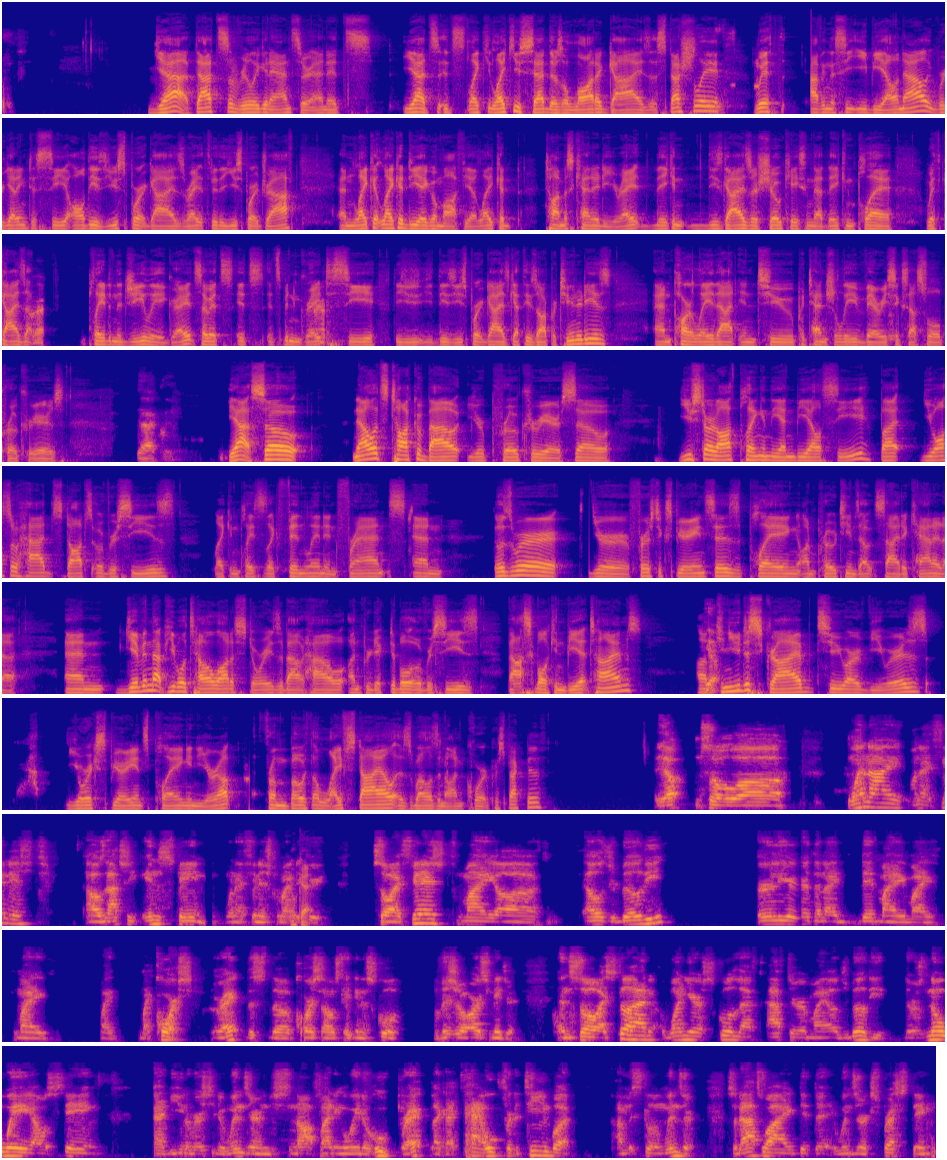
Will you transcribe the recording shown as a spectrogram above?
Yeah, that's a really good answer, and it's yeah, it's it's like like you said, there's a lot of guys, especially with having the CEBL now, we're getting to see all these U Sport guys right through the U Sport draft and like it like a Diego Maffia, like a Thomas Kennedy, right? They can these guys are showcasing that they can play with guys that right. Played in the G League, right? So it's it's it's been great to see these these U Sport guys get these opportunities and parlay that into potentially very successful pro careers. Exactly. Yeah. So now let's talk about your pro career. So you start off playing in the NBLC, but you also had stops overseas, like in places like Finland and France. And those were your first experiences playing on pro teams outside of Canada. And given that people tell a lot of stories about how unpredictable overseas basketball can be at times, um, can you describe to our viewers your experience playing in Europe from both a lifestyle as well as an on-court perspective? Yep. So uh, when I when I finished, I was actually in Spain when I finished my okay. degree. So I finished my uh, eligibility earlier than I did my my my my course, right? This the course I was taking in school, visual arts major. And so I still had one year of school left after my eligibility. There was no way I was staying at the University of Windsor and just not finding a way to hoop, right? Like I can't hoop for the team, but I'm still in Windsor. So that's why I did the Windsor Express thing.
